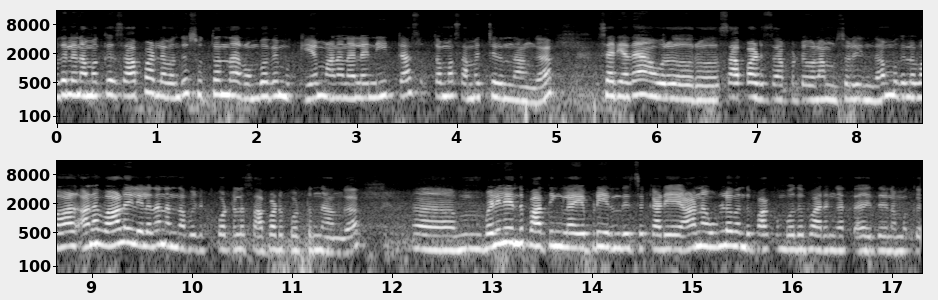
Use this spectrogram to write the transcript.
முதல்ல நமக்கு சாப்பாடில் வந்து சுத்தம் தான் ரொம்பவே முக்கியம். ஆனால் நல்லா நீட்டாக சுத்தமாக சமைச்சிருந்தாங்க. சரி அதான் ஒரு ஒரு சாப்பாடு சாப்பிட்டு வரலாம்னு சொல்லியிருந்தோம். முதல்ல வா ஆனால் வாழை இலையில் தான் அந்த ஹோட்டலில் சாப்பாடு போட்டிருந்தாங்க. வெளியிலேருந்து பார்த்தீங்களா எப்படி இருந்துச்சு கடை ஆனால் உள்ளே வந்து பார்க்கும்போது பாருங்கள் த- இது நமக்கு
